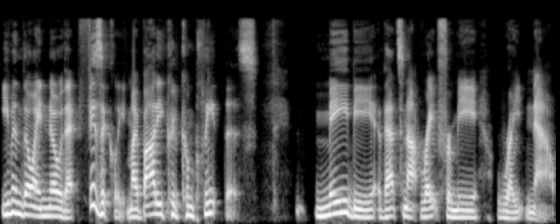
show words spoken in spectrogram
Even though I know that physically my body could complete this, maybe that's not right for me right now.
